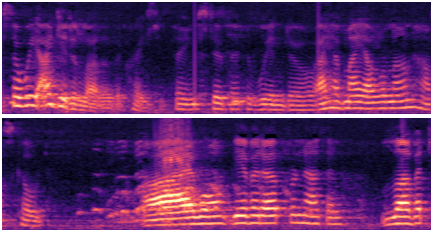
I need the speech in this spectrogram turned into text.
so we, I did a lot of the crazy things, stood at the window. I have my Al-Anon house coat. I won't give it up for nothing. Love it.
